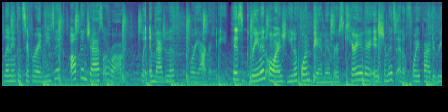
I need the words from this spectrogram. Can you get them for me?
blending contemporary music, often jazz or rock, with imaginative choreography. His green and orange uniformed band members carrying their instruments at a 45 degree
